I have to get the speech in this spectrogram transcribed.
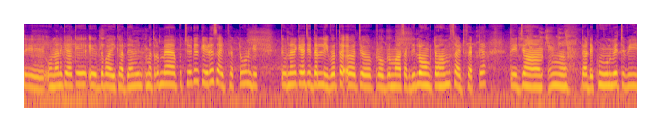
ਤੇ ਉਹਨਾਂ ਨੇ ਕਿਹਾ ਕਿ ਇਹ ਦਵਾਈ ਖਾਦਿਆਂ ਵੀ, ਮਤਲਬ ਮੈਂ ਪੁੱਛਿਆ ਕਿ ਕਿਹੜੇ ਸਾਈਡ ਇਫੈਕਟ ਹੋਣਗੇ? ਤੇ ਉਹਨਾਂ ਨੇ ਕਿਹਾ ਜਿੱਦਾਂ ਲੀਵਰ ਚ ਪ੍ਰੋਬਲਮ ਆ ਸਕਦੀ ਲੌਂਗ ਟਰਮ ਸਾਈਡ ਇਫੈਕਟ ਆ। ਤੇ ਜਾਂ ਤੁਹਾਡੇ ਖੂਨ ਵਿੱਚ ਵੀ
